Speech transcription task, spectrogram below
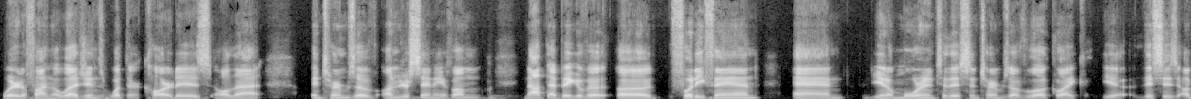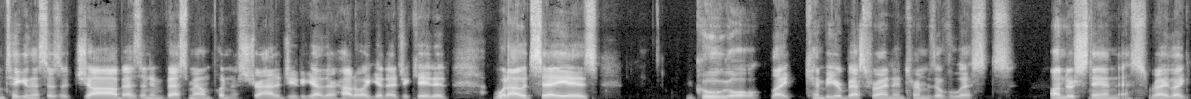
where to find the legends, what their card is, all that. In terms of understanding, if I'm not that big of a, a footy fan and you know more into this in terms of look like yeah this is i'm taking this as a job as an investment i'm putting a strategy together how do i get educated? What i would say is google like can be your best friend in terms of lists. Understand this right? Like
